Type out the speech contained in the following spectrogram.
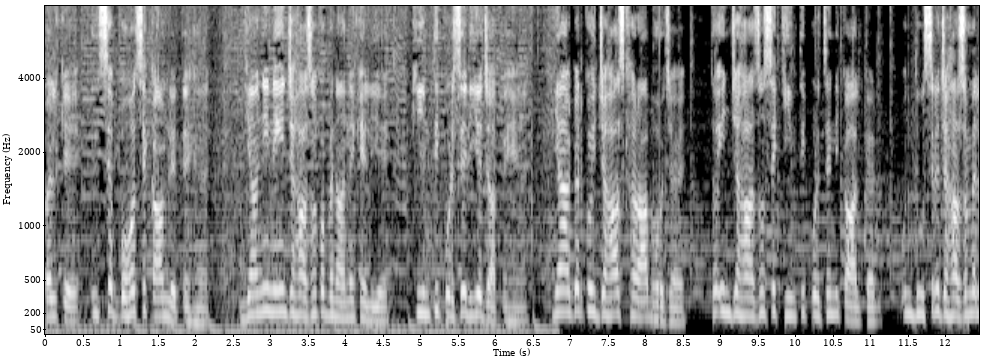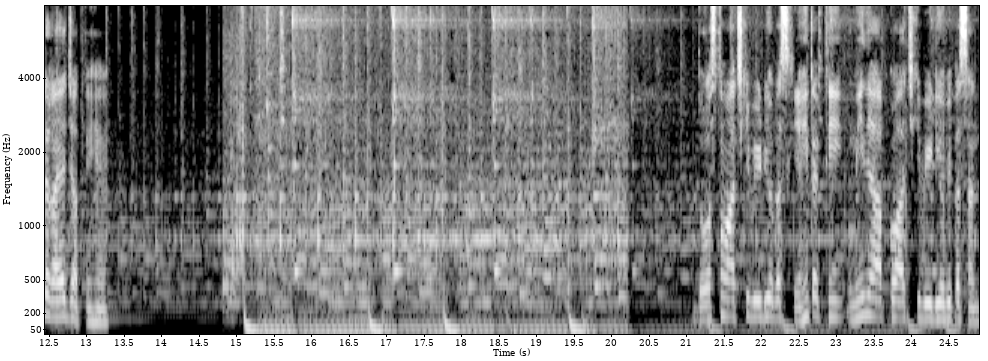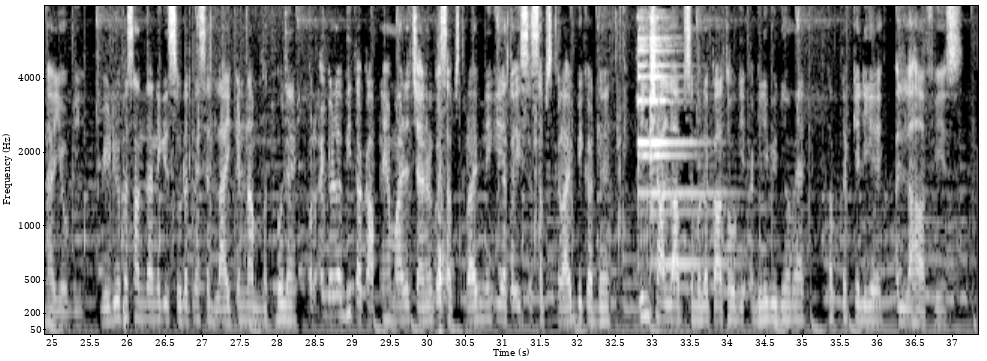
बल्कि इनसे बहुत से काम लेते हैं। यानी नई जहाज़ों को बनाने के लिए कीमती पुर्जे लिए जाते हैं, या अगर कोई जहाज़ खराब हो जाए तो इन जहाज़ों से कीमती पुर्जे निकाल कर उन दूसरे जहाज़ों में लगाए जाते हैं। दोस्तों, आज की वीडियो बस यहीं तक थी। उम्मीद है आपको आज की वीडियो भी पसंद आई होगी। वीडियो पसंद आने की सूरत में इसे लाइक करना मत भूलें। और अगर अभी तक आपने हमारे चैनल को सब्सक्राइब नहीं किया तो इसे सब्सक्राइब भी कर दें। इन आपसे मुलाकात होगी अगली वीडियो में। तब तक के लिए अल्लाह हाफिज़।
